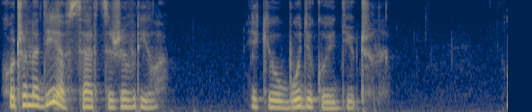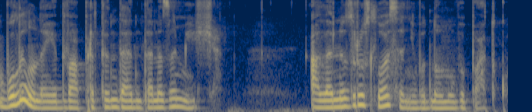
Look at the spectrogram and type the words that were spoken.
хоча надія в серці жевріла, як і у будь-якої дівчини. Були у неї два претендента на заміжжя, але не зрослося ні в одному випадку.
